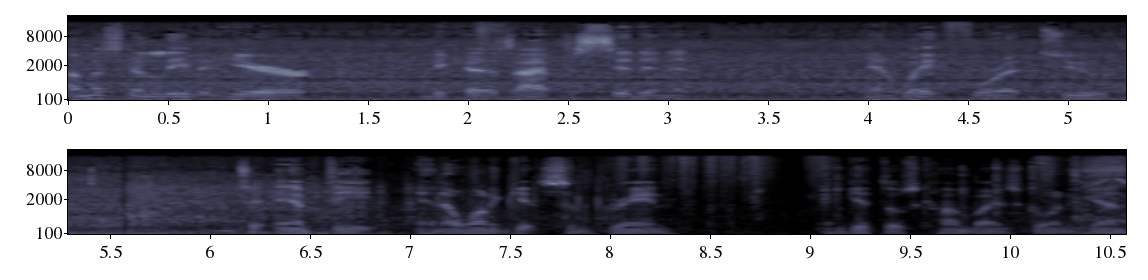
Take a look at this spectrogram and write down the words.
I'm just going to leave it here because I have to sit in it and wait for it to to empty and I want to get some grain and get those combines going again.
